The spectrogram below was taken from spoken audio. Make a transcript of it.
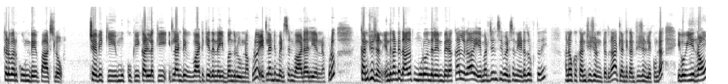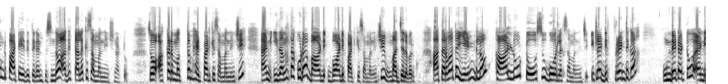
ఇక్కడ వరకు ఉండే పార్ట్స్లో చెవికి ముక్కుకి కళ్ళకి ఇట్లాంటి వాటికి ఏదైనా ఇబ్బందులు ఉన్నప్పుడు ఎట్లాంటి మెడిసిన్ వాడాలి అన్నప్పుడు కన్ఫ్యూజన్ ఎందుకంటే దాదాపు మూడు వందల ఎనభై రకాలుగా ఎమర్జెన్సీ మెడిసిన్ ఎడ దొరుకుతుంది? అని ఒక కన్ఫ్యూజన్ ఉంటుందిగా. అట్లాంటి కన్ఫ్యూజన్ లేకుండా ఇగో ఈ రౌండ్ పార్ట్ ఏదైతే కనిపిస్తుందో అది తలకి సంబంధించినట్టు. సో అక్కడ మొత్తం హెడ్ పార్ట్కి సంబంధించి అండ్ ఇదంతా కూడా బాడీ బాడీ పార్ట్కి సంబంధించి మధ్యల వరకు. ఆ తర్వాత ఎండ్లో కాళ్ళు టోసు గోర్లకు సంబంధించి. ఇట్లా డిఫరెంట్గా ఉండేటట్టు అండ్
